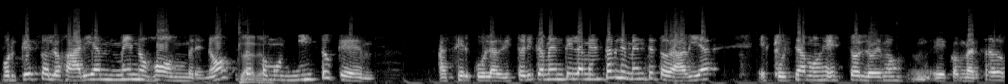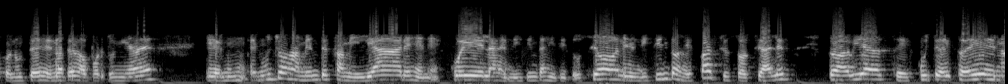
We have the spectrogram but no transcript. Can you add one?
porque eso los haría menos hombres, ¿no? Eso es como un mito que ha circulado históricamente y lamentablemente todavía escuchamos esto, lo hemos eh, conversado con ustedes en otras oportunidades, en, muchos ambientes familiares, en escuelas, en distintas instituciones, en distintos espacios sociales, todavía se escucha esto de no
